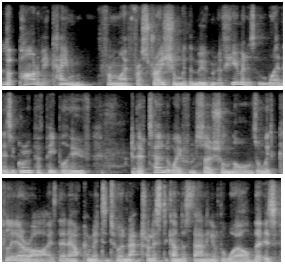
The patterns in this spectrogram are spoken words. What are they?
But part of it came from my frustration with the movement of humanism, where there's a group of people who've they've turned away from social norms and with clear eyes they're now committed to a naturalistic understanding of the world that is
